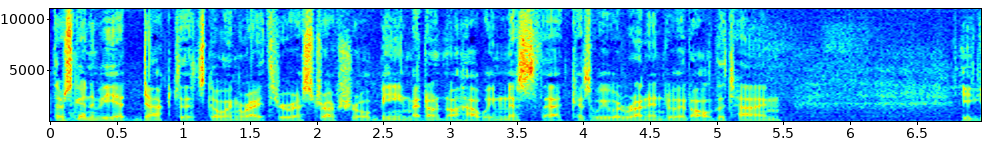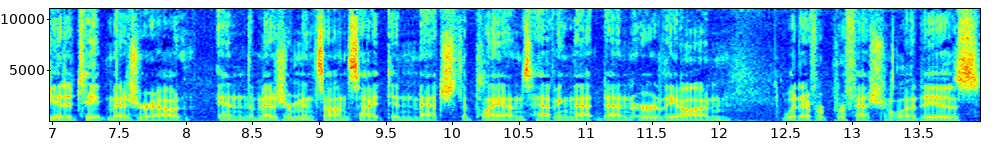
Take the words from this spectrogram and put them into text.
there's going to be a duct that's going right through a structural beam. I don't know how we missed that because we would run into it all the time. You'd get a tape measure out, and the measurements on site didn't match the plans. Having that done early on, whatever professional it is,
